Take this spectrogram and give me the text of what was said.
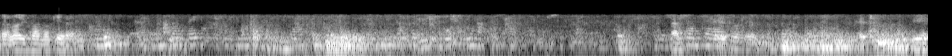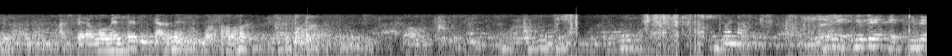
Te doy cuando quieras. Espera un momento, Carmen, por favor. Bueno. Oye, escribe, escribe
